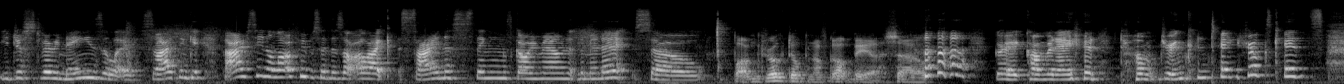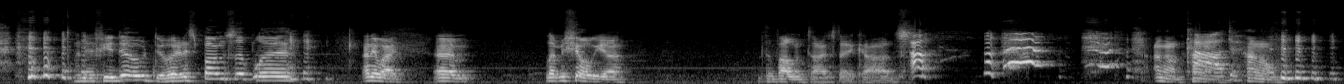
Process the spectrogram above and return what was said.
You're just very nasally. So I think it. I've seen a lot of people say there's a lot of like sinus things going around at the minute. So But I'm drugged up and I've got beer. So. great combination. Don't drink and take drugs, kids. and if you do, do it responsibly. anyway, um, let me show you the Valentine's Day cards. oh. Hang on. Card. Hang on. Hang on.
